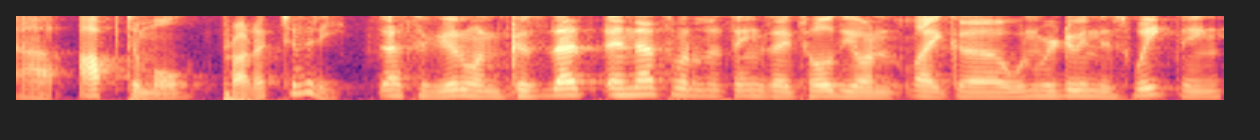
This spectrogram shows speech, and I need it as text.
uh, optimal productivity. That's a good one because that and that's one of the things I told you on like uh, when we're doing this week thing.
